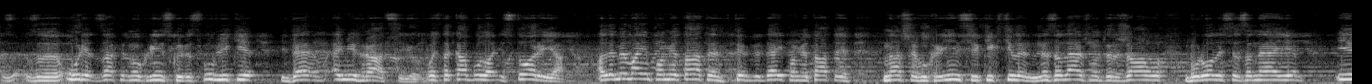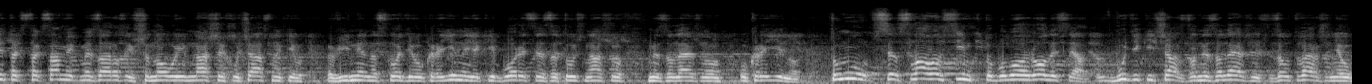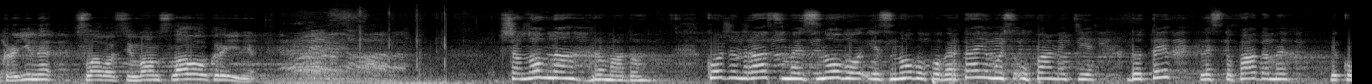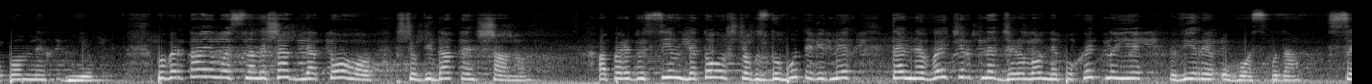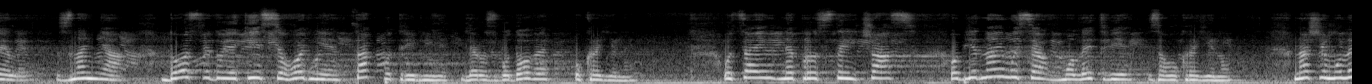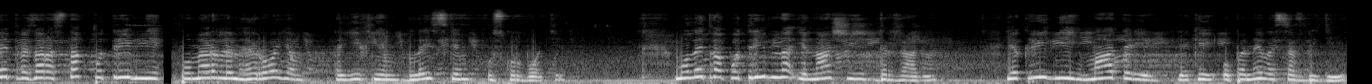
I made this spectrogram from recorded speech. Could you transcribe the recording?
уряд Західноукраїнської Республіки йде в еміграцію. Ось така була історія. Але ми маємо пам'ятати тих людей, пам'ятати наших українців, які хотіли незалежну державу, боролися за неї. І так, так само, як ми зараз і вшановуємо наших учасників війни на сході України, які борються за ту ж нашу незалежну Україну. Тому все, слава всім, хто боролися в будь-який час за незалежність, за утвердження України. Слава всім вам, слава Україні! Шановна громадо, кожен раз ми знову і знову повертаємось у пам'яті до тих листопадових вікопомних днів. Повертаємось не лише для того, щоб віддати шану, а передусім для того, щоб здобути від них те невичерпне джерело непохитної віри у Господа, сили, знання, досвіду, які сьогодні так потрібні для розбудови України. У цей непростий час об'єднаємося в молитві за Україну. Наші молитви зараз так потрібні померлим героям та їхнім близьким у скорботі. Молитва потрібна і нашій державі, як рідній матері, який опинилася в біді.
